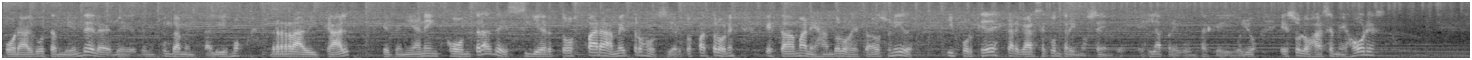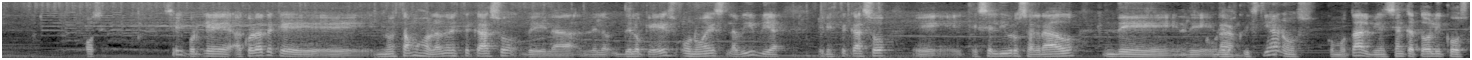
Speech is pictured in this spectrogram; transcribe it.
por algo también de, de, un fundamentalismo radical que tenían en contra de ciertos parámetros o ciertos patrones que estaban manejando los Estados Unidos. ¿Y por qué descargarse contra inocentes? Es la pregunta que digo yo. ¿Eso los hace mejores? José. Sí, porque acuérdate que eh, no estamos hablando en este caso de, la, de, lo, que es o no es la Biblia, en este caso eh, que es el libro sagrado de, los cristianos como tal, bien sean católicos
